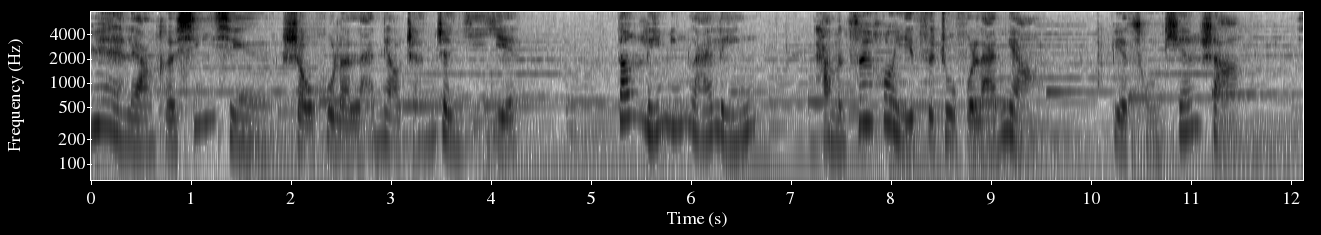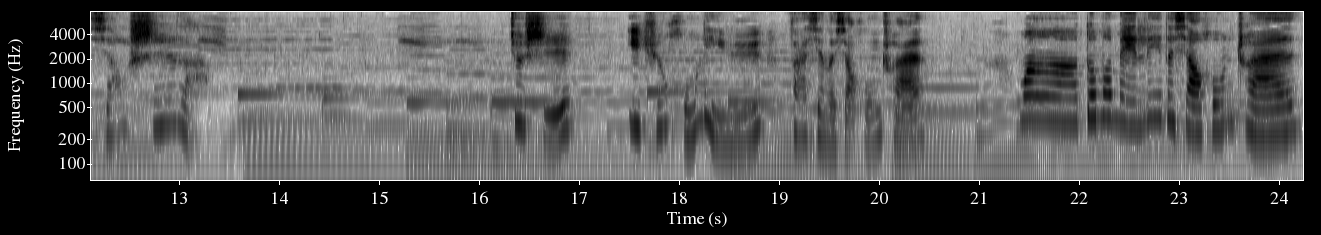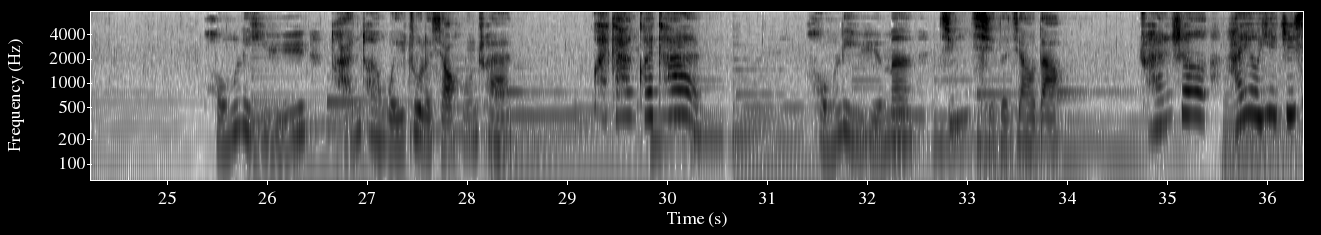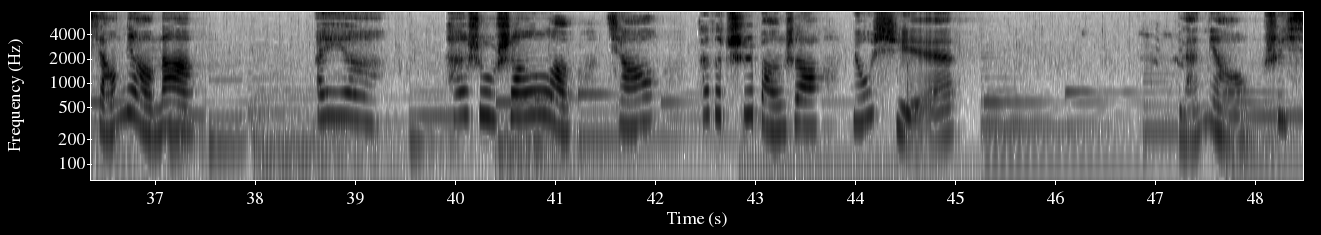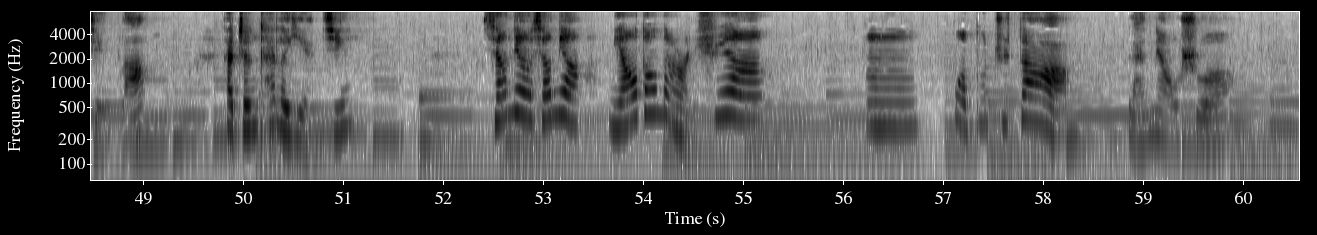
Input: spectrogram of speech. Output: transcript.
月亮和星星守护了蓝鸟整整一夜。当黎明来临，他们最后一次祝福蓝鸟，便从天上消失了。这时，一群红鲤鱼发现了小红船。哇，多么美丽的小红船！红鲤鱼团团围住了小红船。快看，快看！红鲤鱼们惊奇地叫道：“船上还有一只小鸟呢！”哎呀，它受伤了，瞧，它的翅膀上有血。蓝鸟睡醒了，它睁开了眼睛。小鸟，小鸟，你要到哪儿去啊？嗯，我不知道。蓝鸟说：“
